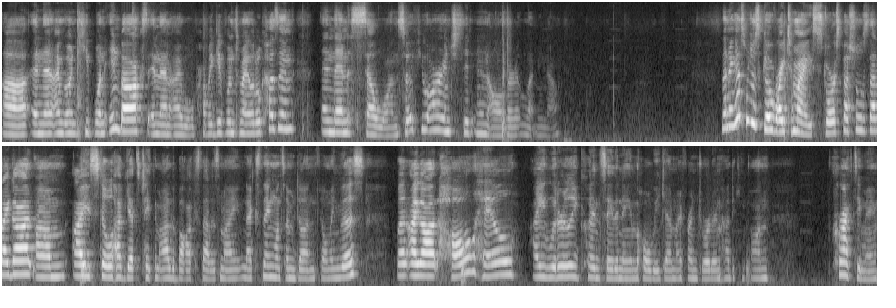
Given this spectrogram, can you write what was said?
Uh, and then I'm going to keep one in box, and then I will probably give one to my little cousin and then sell one. So if you are interested in an Oliver, let me know. Then I guess we'll just go right to my store specials that I got. Um, I still have yet to take them out of the box. That is my next thing once I'm done filming this. But I got Hall Hale. I literally couldn't say the name the whole weekend. My friend Jordan had to keep on correcting me.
